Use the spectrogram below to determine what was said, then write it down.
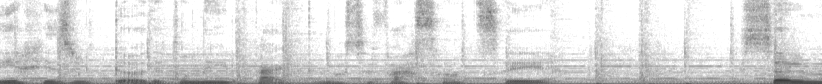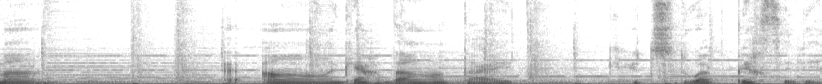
les résultats de ton impact vont se faire sentir seulement euh, en gardant en tête que tu dois persévérer.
